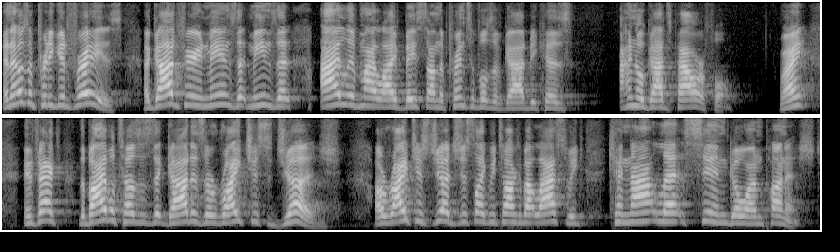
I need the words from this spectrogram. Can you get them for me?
And that was a pretty good phrase. A God fearing man that means that I live my life based on the principles of God because I know God's powerful, right? In fact, the Bible tells us that God is a righteous judge. A righteous judge, just like we talked about last week, cannot let sin go unpunished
